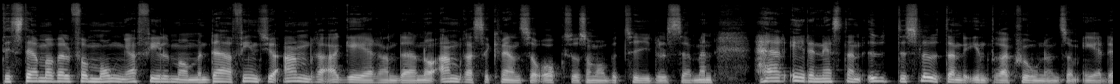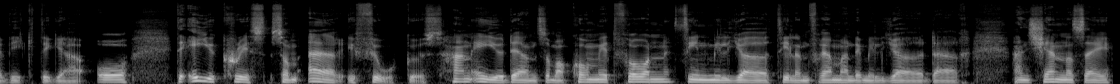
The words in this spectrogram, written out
det stämmer väl för många filmer men där finns ju andra ageranden och andra sekvenser också som har betydelse men här är det nästan uteslutande interaktionen som är det viktiga och det är ju Chris som är i fokus. Han är ju den som har kommit från sin miljö till en främmande miljö där han känner sig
